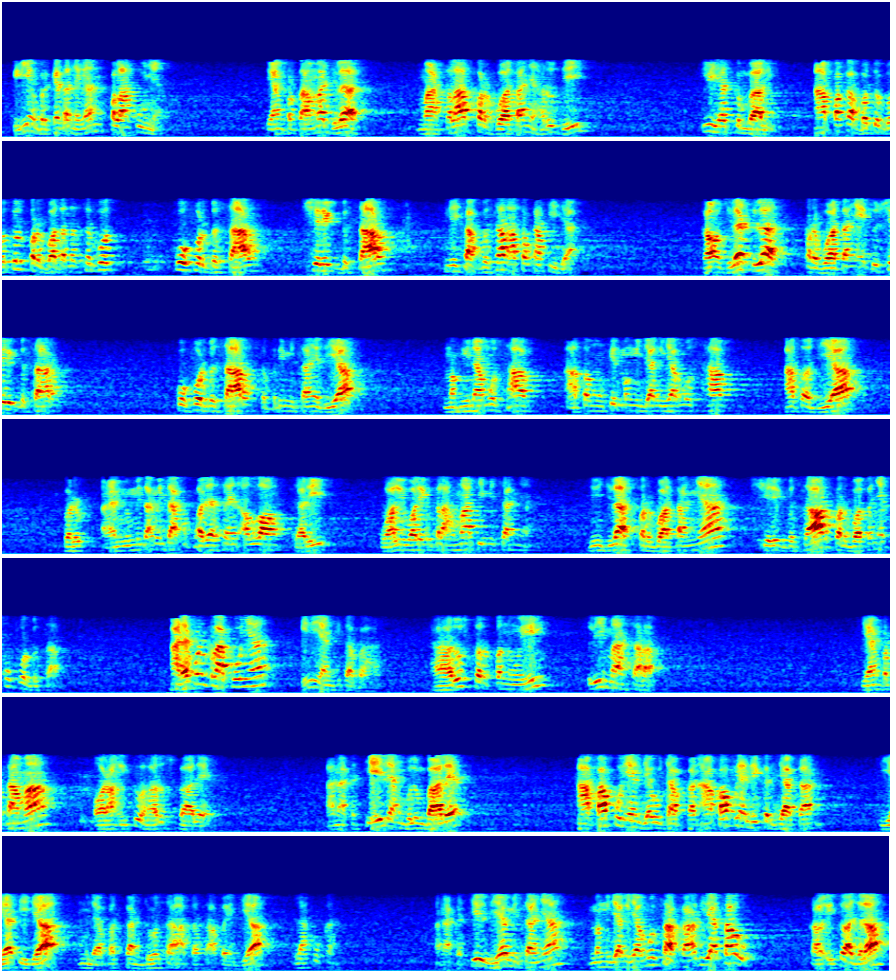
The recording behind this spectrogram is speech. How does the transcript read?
Ini yang berkaitan dengan pelakunya. Yang pertama jelas masalah perbuatannya harus dilihat kembali. Apakah betul-betul perbuatan tersebut kufur besar, syirik besar, nifak besar ataukah tidak? Kalau jelas-jelas perbuatannya itu syirik besar, kufur besar, seperti misalnya dia menghina mushaf atau mungkin menginjak-injak mushaf atau dia ber, eh, meminta-minta kepada selain Allah dari wali-wali yang telah mati misalnya. Ini jelas perbuatannya syirik besar, perbuatannya kufur besar. Adapun pelakunya, ini yang kita bahas. Harus terpenuhi lima syarat. Yang pertama, orang itu harus balik. Anak kecil yang belum balik, apa pun yang dia ucapkan, apa pun yang dikerjakan, dia tidak mendapatkan dosa atas apa yang dia lakukan. Anak kecil dia misalnya menginjak-injak musa karena dia tahu kalau itu adalah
